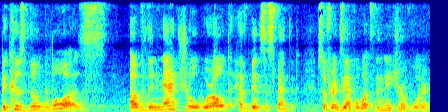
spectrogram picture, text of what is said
Because the laws of the natural world have been suspended. So, for example, what's the nature of water?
